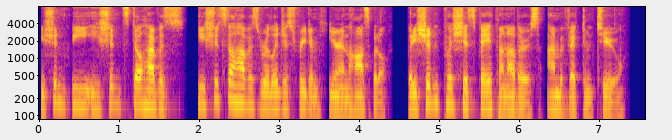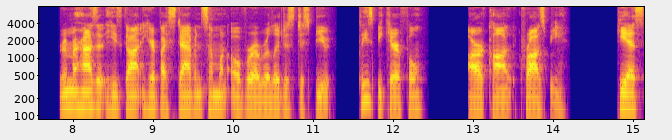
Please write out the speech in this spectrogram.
He shouldn't be he should still have his he should still have his religious freedom here in the hospital, but he shouldn't push his faith on others. I'm a victim too. Rumor has it he's got here by stabbing someone over a religious dispute. Please be careful. R. Crosby. P.S.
